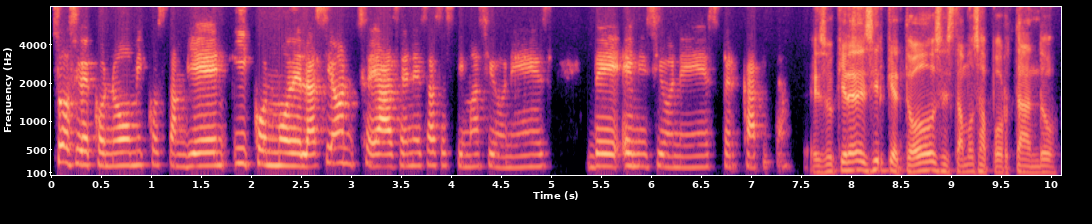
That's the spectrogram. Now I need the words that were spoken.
socioeconómicos también y con modelación se hacen esas estimaciones de emisiones per cápita. Eso quiere decir que todos estamos aportando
